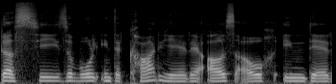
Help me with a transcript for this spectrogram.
dass sie sowohl in der Karriere als auch in der,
